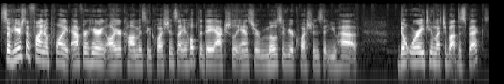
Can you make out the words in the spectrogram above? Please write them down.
So here's the final point after hearing all your comments and questions. I hope that they actually answer most of your questions that you have. Don't worry too much about the specs.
